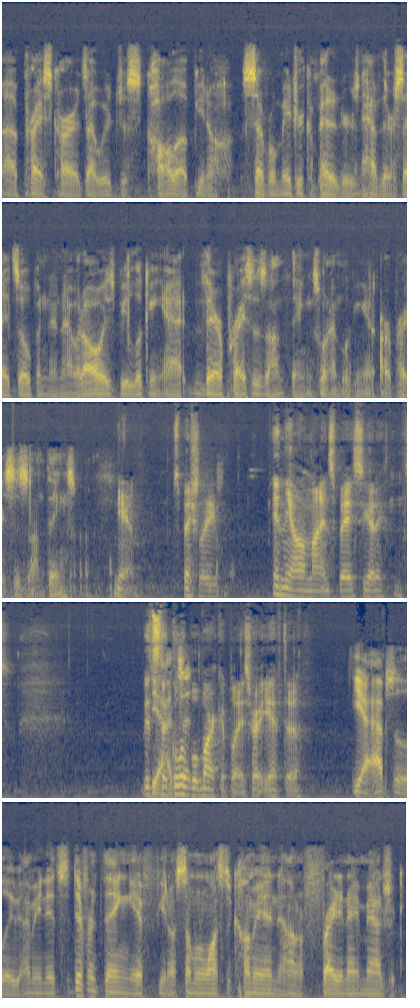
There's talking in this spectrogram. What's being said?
uh, price cards, I would just call up, you know, several major competitors and have their sites open, and I would always be looking at their prices on things when I'm looking at our prices on things. Yeah, especially in the online space, you got to. It's Yeah, the it's global a- marketplace, right? You have to. Yeah, absolutely. I mean, it's a different thing if you know someone wants to come in on a Friday Night Magic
